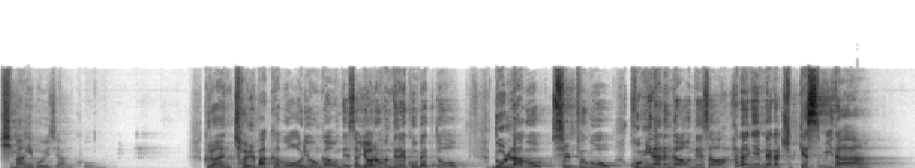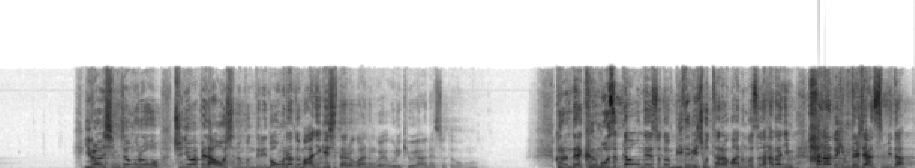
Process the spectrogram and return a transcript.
희망이 보이지 않고 그러한 절박하고 어려운 가운데서 여러분들의 고백도 놀라고 슬프고 고민하는 가운데서 하나님 내가 죽겠습니다. 이런 심정으로 주님 앞에 나오시는 분들이 너무나도 많이 계시다라고 하는 거예요. 우리 교회 안에서도. 그런데 그 모습 가운데에서도 믿음이 좋다라고 하는 것은 하나님 하나도 힘들지 않습니다.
